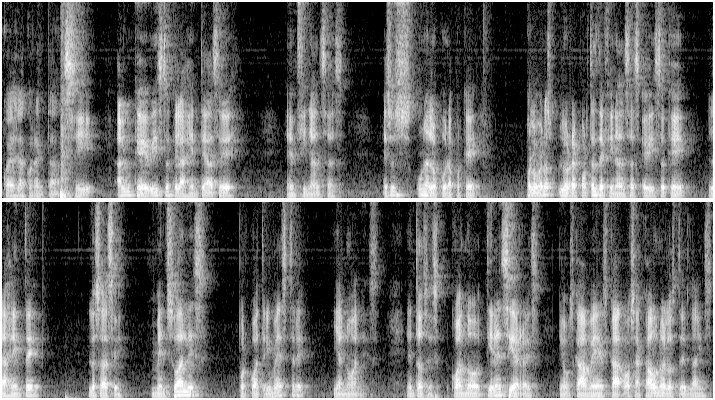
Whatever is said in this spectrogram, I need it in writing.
cuál es la correcta Sí, algo que he visto que la gente hace en finanzas, eso es una locura porque por lo menos los reportes de finanzas he visto que la gente los hace mensuales, por cuatrimestre y anuales. Entonces, cuando tienen cierres, digamos cada mes, o sea, cada uno de los deadlines,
